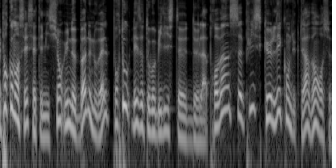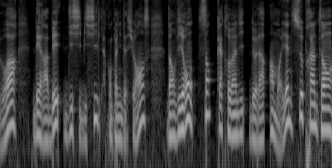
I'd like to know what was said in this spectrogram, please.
Et pour commencer cette émission, une bonne nouvelle pour tous les automobilistes de la province, puisque les conducteurs vont recevoir des rabais d'ICBC, la compagnie d'assurance, d'environ 190 dollars en moyenne ce printemps.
